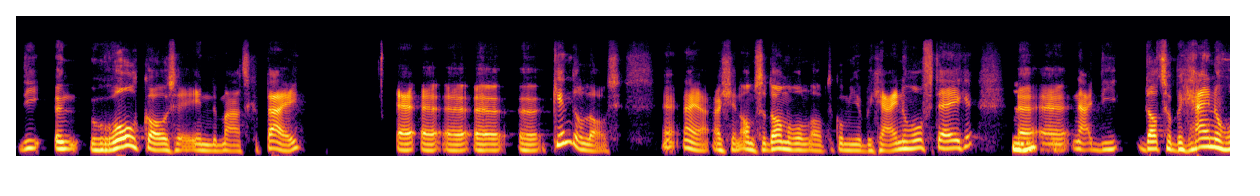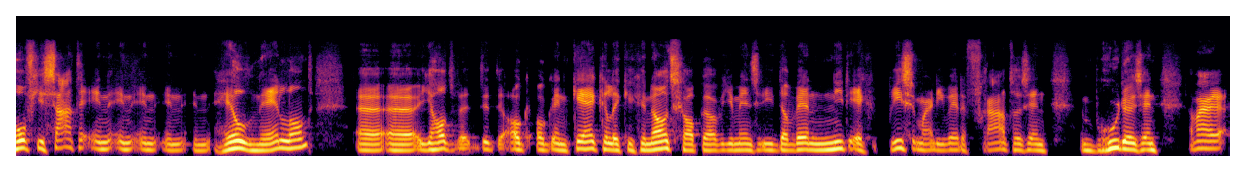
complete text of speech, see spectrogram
die een rol kozen in de maatschappij, kinderloos. nou ja, als je in Amsterdam rondloopt, dan kom je Begijnenhof tegen. Mm nou, die, dat soort Begijnenhofjes zaten in, in, in, in, in heel Nederland. je had ook, ook in kerkelijke genootschappen, je mensen die, dat werden niet echt priesters, maar die werden fraters en, en broeders. En dat waren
